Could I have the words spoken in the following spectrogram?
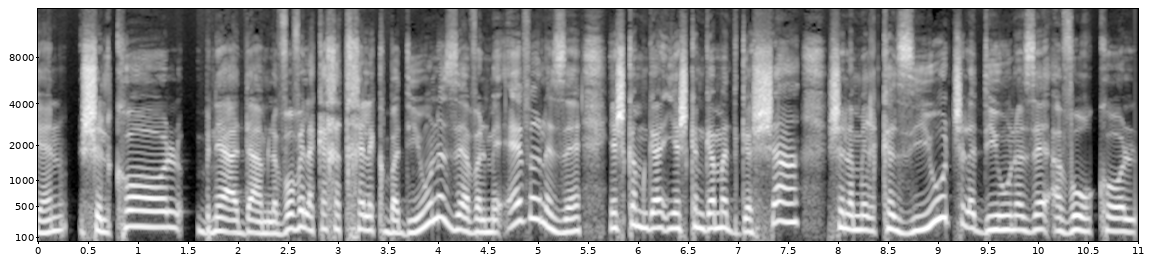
כן, של כל בני האדם לבוא ולקחת חלק בדיון הזה, אבל מעבר לזה, יש כאן, יש כאן גם הדגשה של המרכזיות של הדיון הזה עבור כל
